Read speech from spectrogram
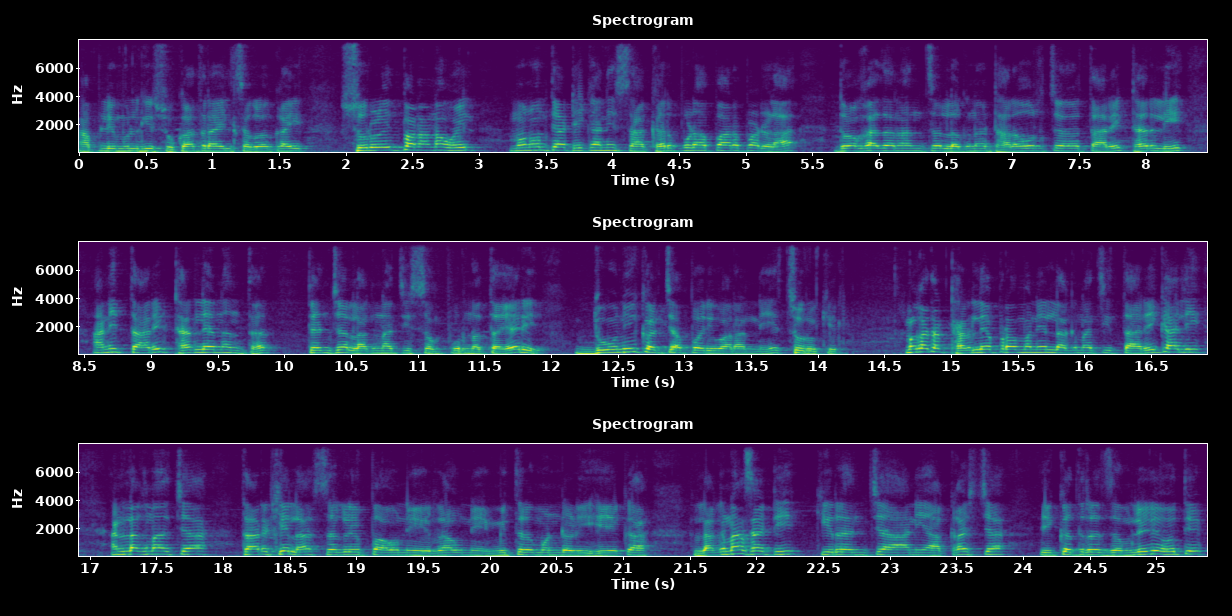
आपली मुलगी सुखात राहील सगळं काही सुरळीतपणानं होईल. म्हणून त्या ठिकाणी साखरपुडा पार पडला. दोघा जणांचं लग्न ठरवचं तारीख ठरली आणि तारीख ठरल्यानंतर त्यांच्या लग्नाची संपूर्ण तयारी दोन्हीकडच्या परिवारांनी सुरू केली. मग आता ठरल्याप्रमाणे लग्नाची तारीख आली आणि लग्नाच्या तारखेला सगळे पाहुणे रावणे मित्रमंडळी हे एका लग्नासाठी किरणच्या आणि आकाशच्या एकत्र जमलेले होते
